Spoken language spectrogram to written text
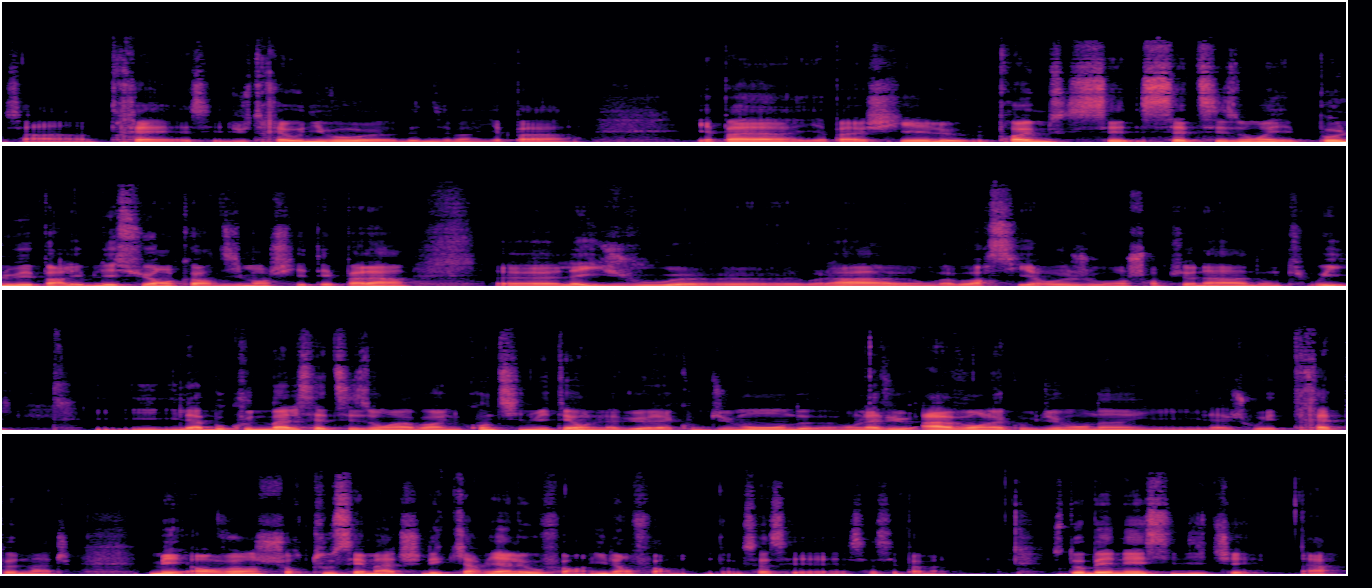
C'est du très haut niveau, euh, Benzema. Il n'y a pas il n'y a, pas, y a pas à chier. Le, problème, c'est que cette saison est polluée par les blessures. Encore dimanche, il n'était pas là. Euh, là, il joue, euh, voilà, on va voir s'il rejoue en championnat. Donc oui, il, a beaucoup de mal cette saison à avoir une continuité. On l'a vu à la Coupe du Monde, on l'a vu avant la Coupe du Monde. Hein. il a joué très peu de matchs. Mais en revanche, sur tous ses matchs, dès qu'il revient, il est, au fort, il est en forme. Donc ça, c'est, ça, c'est pas mal. Sto bene, Sidice. Ah.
